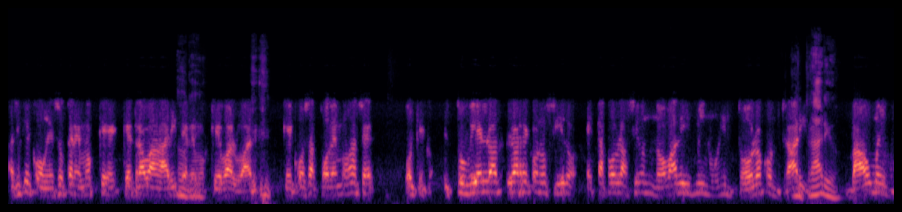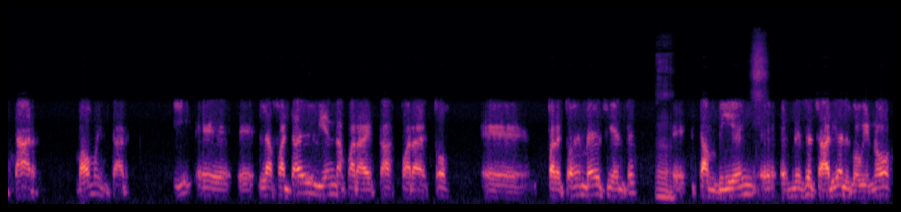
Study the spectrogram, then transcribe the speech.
Así que con eso tenemos que, que trabajar y tenemos que evaluar qué cosas podemos hacer, porque tú bien lo, has- lo has reconocido, esta población no va a disminuir, todo lo contrario, Contrario. va a aumentar, va a aumentar. Y eh, eh, la falta de vivienda para estas, para estos, eh, para estos envejecientes Ajá. eh, también eh, es necesaria. El gobierno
